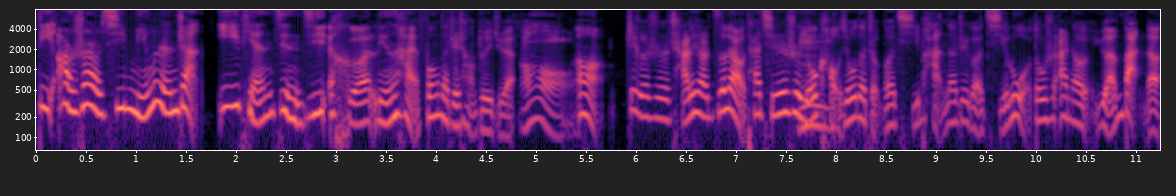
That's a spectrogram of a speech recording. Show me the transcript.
第二十二期名人战伊田进基和林海峰的这场对决。哦，嗯，这个是查了一下资料，它其实是有考究的，整个棋盘的这个棋路都是按照原版的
